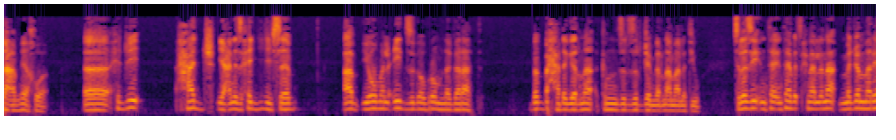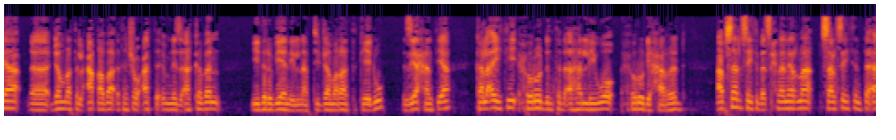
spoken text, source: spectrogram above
ናዓም ያኣኽዋ ሕጂ ሓጅ ያኒ ዝሕጅጅ ሰብ ኣብ ዮመልዒድ ዝገብሮም ነገራት በብሓደ ገርና ክንዝርዝር ጀሚርና ማለት እዩ ስለዚ እንታይ በፅሕና ኣለና መጀመርያ ጀምረት ዓቀባ እተን ሸውዓተ እምኒ ዝኣከበን ይድርብየን ኢልና ኣብቲ ጀመራት ከይዱ እዚኣ ሓንቲ እያ ካልኣይቲ ሕሩድ እንተ ሃልይዎ ሕሩድ ይሓርድ ኣብ ሳልሰይቲ በፅሕና ነርና ሳልሰይቲ እንታይያ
